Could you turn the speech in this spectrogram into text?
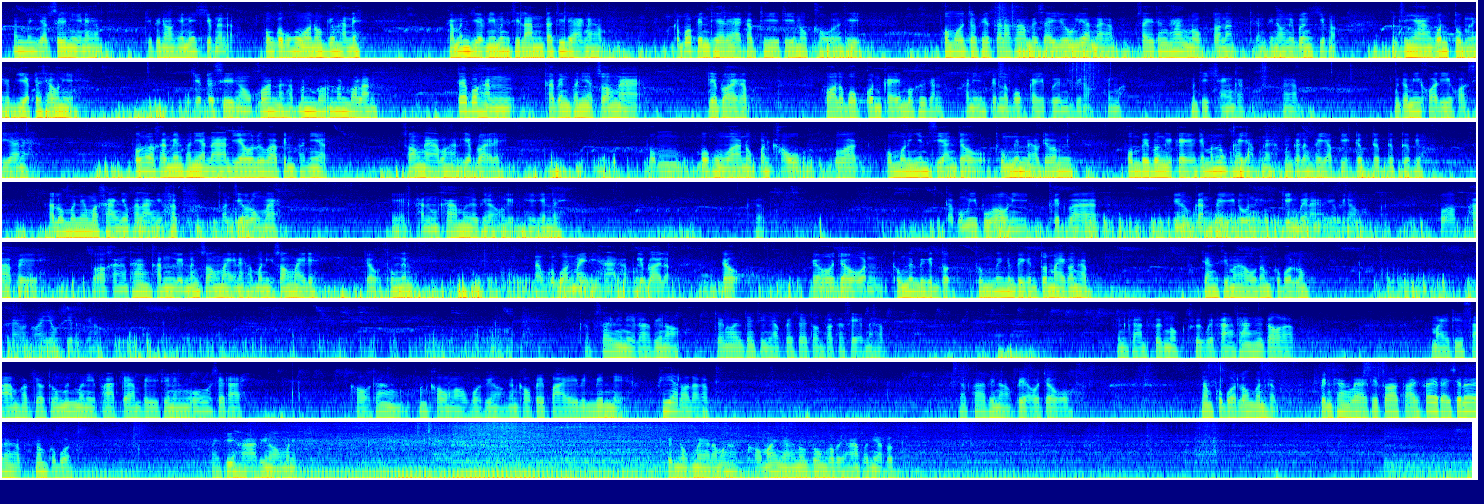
มันไม่เหยียบซื้อหนีนะครับ ที่พี่น้องเห็นในคลิปนั่นแหละ ผมกับหัวนกยูหันนี่ถ้ามันเหยียบนี่มันก็สิรันแต่ที่แรกนะครับก็บ่เป็นเทียแรกกับที่ที่นกเขาที่ผมเอาเจ้าเพชรสารคามไปใส่ยุงเลี้ยนนะครับใส่ทั้งห้างนกตอนนั้นเถือนพี่น้องในเบื้องคลิปเนาะมันสิยางวนตุ่มเลยครับเหยียบได้แถวนี้เหยียบได้ซื้อเหงาค้อนนะครับ มันบ่มันบ่รัน แต่บ่หันถ้าเป็นพะเนียดสองหนาเรียบร้อยครับพอระบบกลไกมันบ่คือกัน อันนี้เป็นระบบไกปืนนี่พี่น้องเห็นปะมันสิแข็งครับนะครับ มันก็มีข้อดีข้อเสียนะ ผมว่าคันเป็นพเนียดหนาเดียวหรือว่าเป็นพเนียดสองหนาบ่หันเรียบร้อยเลย ผมบ่ฮู้ว่านกมันเขาเพราะว่าผมบ่ได้ยินเสียงเจ้าทุ่งเงินนะครับแต่ว่ามันผมไปเบิ่งไกลๆเดี๋ยวมันลงขยับนะมันกำลังขยับปีกตึบๆๆๆอยู่อารมณ์มันยังมาขังอยู่ขล่างอยู่ครับ ตอนเจียวลงมาขันข้ามือพี่น้องเล่นเห็นเลยครับแต่ผมมีผู้เอานี่เกิดว่ายู่น้ำกันไปอีกโดนหนึ่งเก่งไปหนาอยู่พี่น้องพอผ้าไป ต่อขางทางคันเหรียญทั้งสองใหม่นะครับมันอีกสองใหม่เด้เจ้าทุ่งเงินน้ำกระบวนใหม่ที่หาครับเรียบร้อยแล้วเดี๋ยวเดี๋ยวเอาเจ้าอ่อนทุงเงินไปขึ้นต้นทุงเงินไปขึ้นต้นไม้ก่อนครับจังสิมาเอาน้ำกระบอกลงใหายมันหอยยงสิละพี่น้องครับใส่มินิแล้วพี่น้องจังน้อยจังสิยับไปใส่ต้นพักเกษตรนะครับ เป็นการฝึกนกฝึกไปขางทางคือเก่าแล้ว ใหม่ที่สามครับเจ้าทุงเงินมานี่ผ่าแต้มไปอีกทีหนึ่งโอ้เสียดายเขาทั้งมันเขาเหงาปวดพี่น้องกันเขาไปไปบินบินเนี่ยเพี้ยเราแล้วครับแล้วพาพี่น้องไปเอาเจ้านำขบวนลงกันครับ เป็นครั้งแรกที่ต่อสายไฟไดเชลเลยนะครับนำขบวนไปที่หาพี่น้องมานี่เป็นนกแม่แล้วมั้งครับเขามาอย่างนกดงเขาไปหาพะเนียดรถ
